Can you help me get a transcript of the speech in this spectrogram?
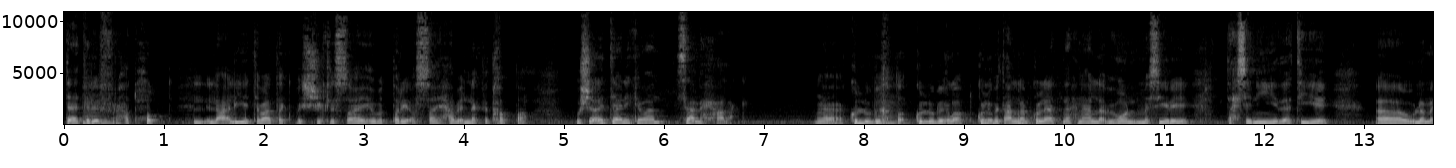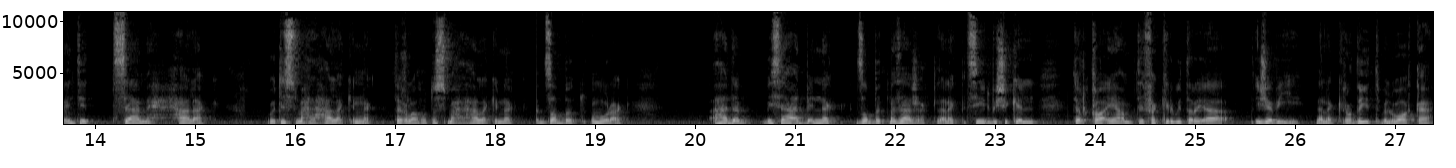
تعترف رح تحط العقلية تبعتك بالشكل الصحيح وبالطريقة الصحيحة بإنك تتخطى. والشيء الثاني كمان سامح حالك. آه، كله بيخطأ كله بيغلط كله بيتعلم كلياتنا إحنا هلأ بهون مسيرة تحسينية ذاتية. آه، ولما أنت تسامح حالك وتسمح لحالك إنك تغلط وتسمح لحالك إنك تظبط أمورك هذا بيساعد بإنك تظبط مزاجك لأنك بتصير بشكل تلقائي عم تفكر بطريقة إيجابية لأنك رضيت بالواقع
